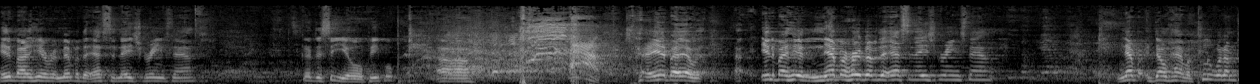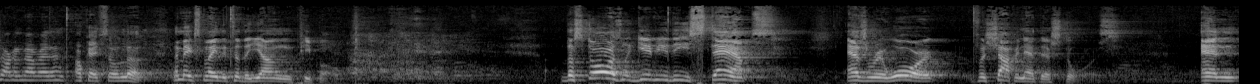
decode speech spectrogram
Anybody here remember the S and H green stamps? It's good to see you, old people. Uh, anybody, ever, anybody here never heard of the S and H green stamp? Never, don't have a clue what I'm talking about right now? Okay, so look, let me explain it to the young people. The stores would give you these stamps as a reward for shopping at their stores. And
